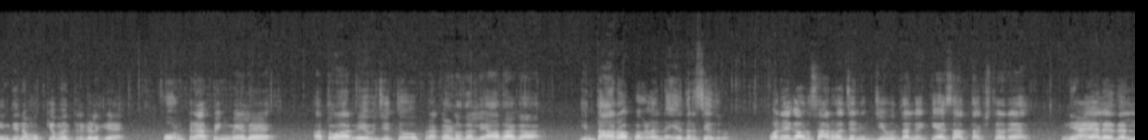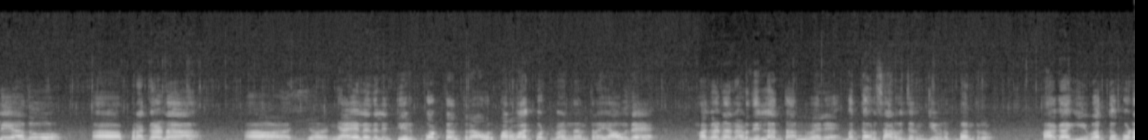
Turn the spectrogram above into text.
ಹಿಂದಿನ ಮುಖ್ಯಮಂತ್ರಿಗಳಿಗೆ ಫೋನ್ ಟ್ರ್ಯಾಪಿಂಗ್ ಮೇಲೆ ಅಥವಾ ರೇವಜಿತ್ ಪ್ರಕರಣದಲ್ಲಿ ಆದಾಗ ಇಂಥ ಆರೋಪಗಳನ್ನು ಎದುರಿಸಿದರು. ಕೊನೆಗೆ ಅವರು ಸಾರ್ವಜನಿಕ ಜೀವನದಲ್ಲಿ ಕೇಸಾದ ತಕ್ಷಣವೇ ನ್ಯಾಯಾಲಯದಲ್ಲಿ ಅದು ಪ್ರಕರಣ ನ್ಯಾಯಾಲಯದಲ್ಲಿ ತೀರ್ಪು ಕೊಟ್ಟ ನಂತರ, ಅವ್ರು ಪರವಾಗಿ ಕೊಟ್ಟು ಬಂದ ನಂತರ ಯಾವುದೇ ಹಗರಣ ನಡೆದಿಲ್ಲ ಅಂತ ಅಂದಮೇಲೆ ಮತ್ತೆ ಅವರು ಸಾರ್ವಜನಿಕ ಜೀವನಕ್ಕೆ ಬಂದರು. ಹಾಗಾಗಿ ಇವತ್ತು ಕೂಡ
